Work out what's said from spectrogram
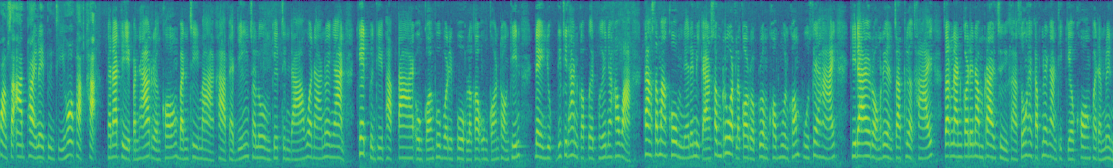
ความสะอาดภายในพื้นที่หอผักค่ะ ขณะที่ปัญหาเรื่องของบัญชีมาค่ะแพทย์หญิงชโลมเกยรติจินดาหัวหน้าหน่วยงาน เขตพื้นที่ภาคใต้องค์กรผู้บริโภค แล้วก็องค์กรท้องถิ่นในยุคดิจิทัลก็เปิดเผยนะคะว่า ทางสมาคมเนี่ยได้มีการสำรวจแล้วก็รวบรวมข้อมูลของผู้เสียหาย ที่ได้ร้องเรียนจากเครือข่าย จากนั้นก็ได้นำรายชื่อค่ะส่งให้กับหน่วยงานที่เกี่ยวข้องเพื่อดำเนิน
